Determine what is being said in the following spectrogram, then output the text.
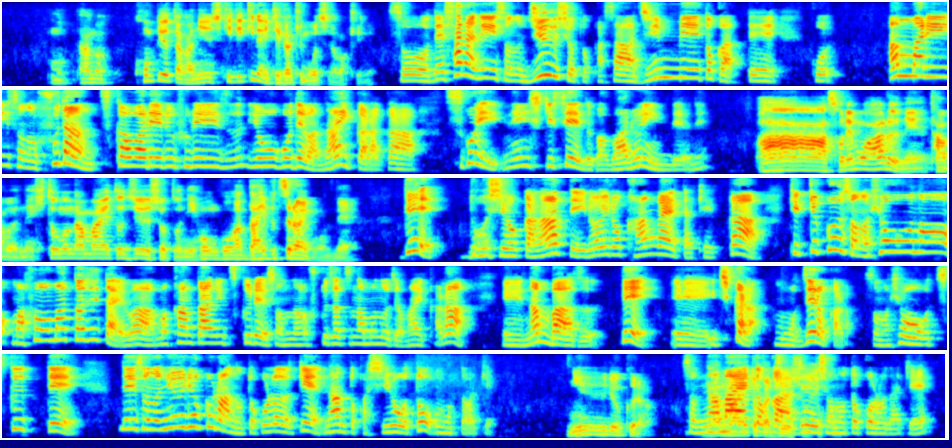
もう、あの、コンピューターが認識できない手書き文字なわけね。そう。で、さらにその住所とかさ、人名とかって、こう、あんまりその普段使われるフレーズ、用語ではないからか、すごい認識精度が悪いんだよね。ああ、それもあるね。多分ね。人の名前と住所と日本語はだいぶ辛いもんね。で、どうしようかなっていろいろ考えた結果、結局その表の、まあ、フォーマット自体は、まあ、簡単に作れる、そんな複雑なものじゃないから、えー、ナンバーズで、えー、1から、もう0から、その表を作って、で、その入力欄のところだけ何とかしようと思ったわけ。入力欄。その名前とか住所のところだけ。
